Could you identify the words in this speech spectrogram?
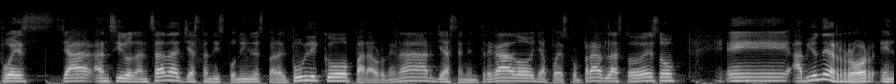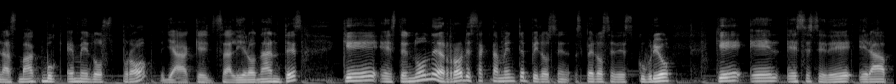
pues ya han sido lanzadas, ya están disponibles para el público, para ordenar, ya se han entregado, ya puedes comprarlas, todo eso. Eh, había un error en las MacBook M2 Pro, ya que salieron antes, que este, no un error exactamente, pero pero se descubrió que el SSD era,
